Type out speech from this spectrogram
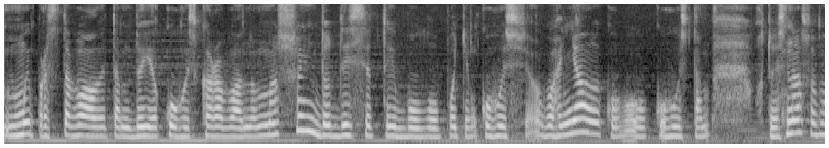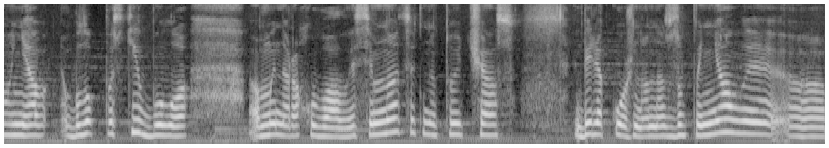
ми приставали там до якогось каравану машин, до 10 було, потім когось обганяли, кого- когось там хтось нас обганяв. Блокпостів було, ми нарахували 17 на той час. Біля кожного нас зупиняли, е,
